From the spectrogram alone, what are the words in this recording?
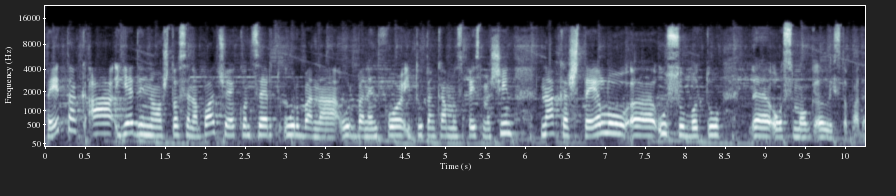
petak, a jedino što se naplaćuje je koncert Urbana, Urban and Four i Tutankhamon Space Machine na Kaštelu uh, u subotu uh, 8. listopada.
